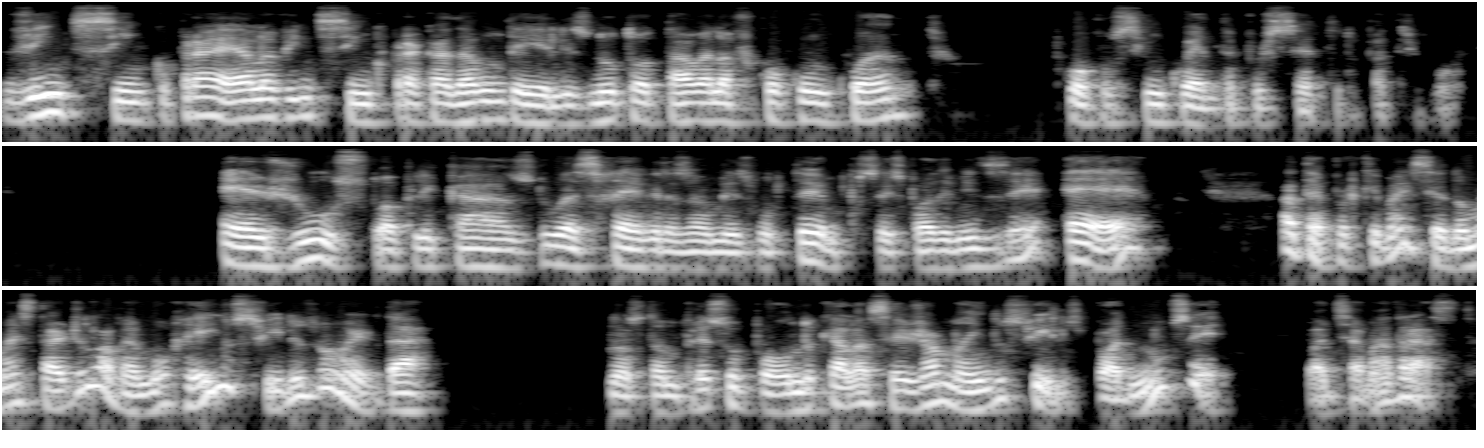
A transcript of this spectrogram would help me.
25 para ela, 25 para cada um deles. No total, ela ficou com quanto? Ficou com 50% do patrimônio. É justo aplicar as duas regras ao mesmo tempo? Vocês podem me dizer? É. Até porque mais cedo ou mais tarde ela vai morrer e os filhos vão herdar. Nós estamos pressupondo que ela seja a mãe dos filhos. Pode não ser. Pode ser a madrasta.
